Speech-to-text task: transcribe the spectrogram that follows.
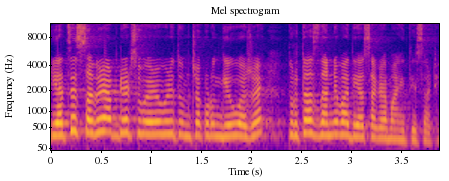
याचे सगळे अपडेट्स वेळोवेळी तुमच्याकडून घेऊ अजय. तुर्तास धन्यवाद या सगळ्या माहितीसाठी.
